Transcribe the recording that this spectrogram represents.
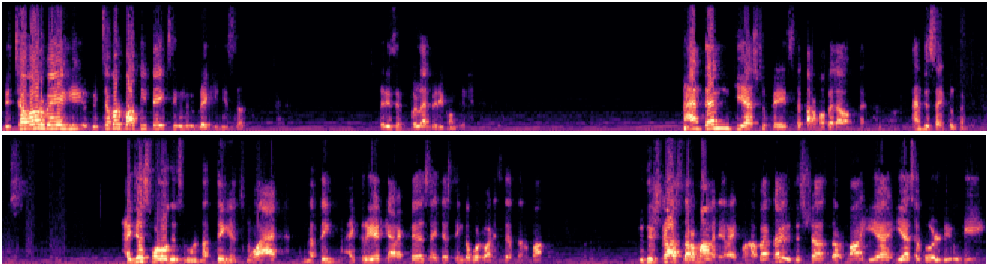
Whichever way he, whichever path he takes, he will be breaking his dharma. Very simple and very complicated. And then he has to face the karma phala of that. And the cycle continues. I just follow this rule, nothing else. No act, nothing. I create characters. I just think about what is their dharma. Yudhishthira's dharma, when I write Mahabharata, Yudhishthira's dharma, he, ha- he has a worldview. He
